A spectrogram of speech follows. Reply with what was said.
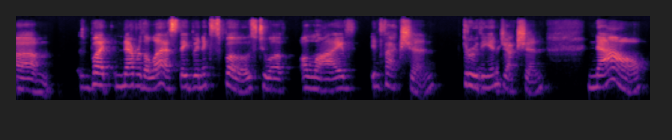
Um, but nevertheless, they've been exposed to a, a live infection through the injection. Now,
